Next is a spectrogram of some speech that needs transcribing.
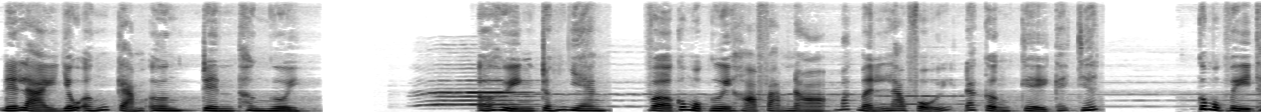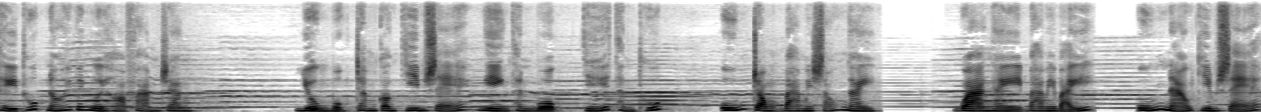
để lại dấu ấn cảm ơn trên thân người. Ở huyện Trấn Giang, vợ của một người họ Phạm nọ mắc bệnh lao phổi đã cận kề cái chết. Có một vị thầy thuốc nói với người họ Phạm rằng dùng 100 con chim sẻ nghiền thành bột chế thành thuốc, uống trong 36 ngày. Qua ngày 37, uống não chim sẻ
